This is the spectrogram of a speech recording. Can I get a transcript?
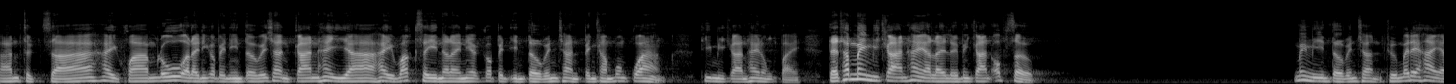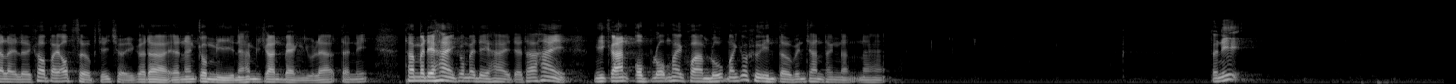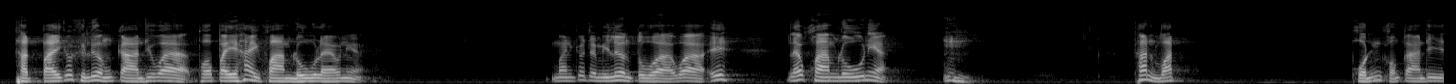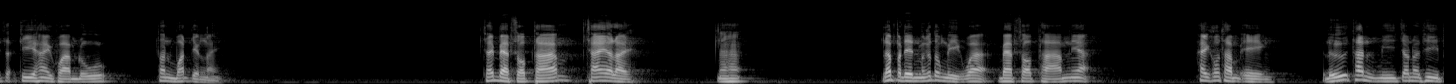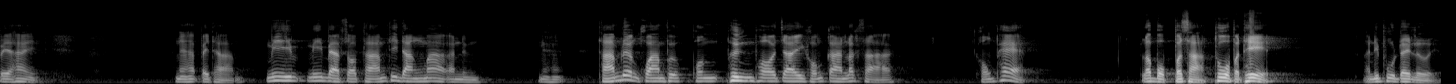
การศึกษาให้ความรู้อะไรนี่ก็เป็น intervention การให้ยาให้วัคซีนอะไรเนี่ยก็เป็น intervention เป็นคำกว้างๆที่มีการให้ลงไป แต่ถ้าไม่มีการให้อะไรเลยเป็นการ observe ไม่มี intervention คือไม่ได้ให้อะไรเลยเข้าไป observe เฉยๆก็ได้ อันนั้นก็มีนะมีการแบ่งอยู่แล้วแต่นี้ถ้าไม่ได้ให้ก็ไม่ได้ให้ แต่ถ้าให้มีการอบรมให้ความรู้มันก็คือ intervention ทั้งนั้นนะฮะตอนนี้ถัดไปก็คือเรื่องของการที่ว่าพอไปให้ความรู้แล้วเนี่ยมันก็จะมีเรื่องตัวว่า เอ๊ะ แล้วความรู้เนี่ย ท่านวัด ผลของการที่ที่ให้ความรู้ท่านวัดยังไง ใช้แบบสอบถามใช้อะไรนะฮะแล้วประเด็นมันก็ต้องมีอีกว่า แบบสอบถามเนี่ยให้เขาทำเอง หรือท่านมีเจ้าหน้าที่ไปให้นะฮะไปถาม มีมีแบบสอบถามที่ดังมากอันหนึ่งนะฮะถามเรื่องความพึงพึงพึงพอใจของการรักษาของแพทย์ ระบบประสาททั่วประเทศ อันนี้พูดได้เลย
